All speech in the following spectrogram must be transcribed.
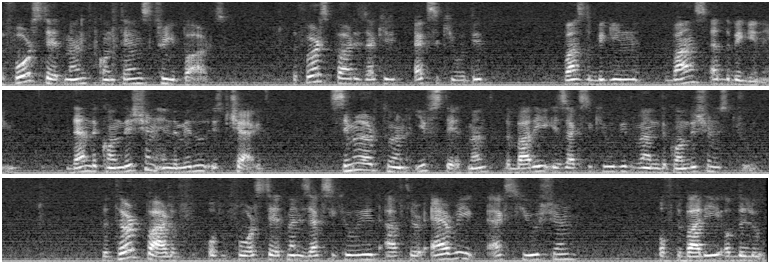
The for statement contains three parts. The first part is executed once, the begin once at the beginning. Then the condition in the middle is checked. Similar to an if statement, the body is executed when the condition is true. The third part of, of a for statement is executed after every execution of the body of the loop.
